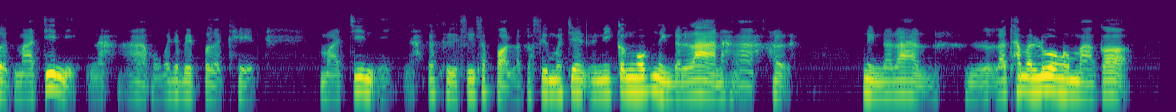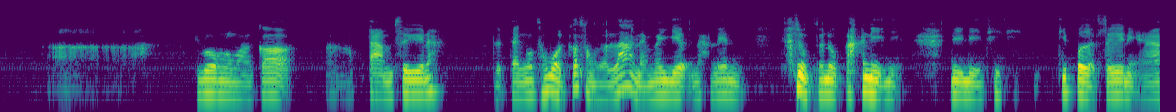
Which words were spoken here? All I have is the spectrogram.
ปิดมาจินอีกนะอ่าผมก็จะไปเปิดเทรดมาจินอีกนะก็คือซื้อสปอตแล้วก็ซื้อมาจินอันนี้ก็งบหนึ่งดอลลาร์นะอ่าหนึ่งดอลลาร์แล้วถ้ามันล่วงลงมาก็อ่าล่วงลงมาก็ตามซื้อนะแต่แต่งบทั้งหมดก็สองดอลลาร์เนี่ยไม่เยอะนะเล่นสนุกสนุกอ่านี่นี่นี่นี่ที่ที่ที่เปิดซื้อเนี่ยอ่า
